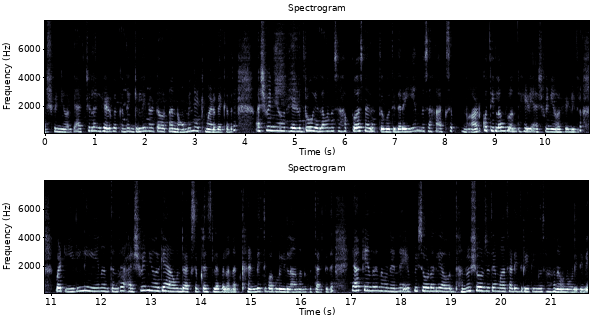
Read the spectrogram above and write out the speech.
ಅಶ್ವಿನಿ ಅವ್ರಿಗೆ. ಆ್ಯಕ್ಚುಲಾಗಿ ಹೇಳಬೇಕಂದ್ರೆ ಗಿಲ್ಲಿ ನಟ ಅವ್ರನ್ನ ನಾಮಿನೇಟ್ ಮಾಡಬೇಕಾದ್ರೆ ಅಶ್ವಿನಿ ಅವ್ರು ಹೇಳಿದ್ರು ಎಲ್ಲವನ್ನು ಸಹ ಪರ್ಸ್ನಲಾಗಿ ತಗೋತಿದ್ದಾರೆ. ಏನು ಸಹ ಅಕ್ಸೆಪ್ಟ್ ಮಾಡ್ಕೋತಿಲ್ಲ ಅವರು ಅಂತ ಹೇಳಿ ಅಶ್ವಿನಿ ಅವ್ರು ಹೇಳಿದರು. ಬಟ್ ಇಲ್ಲಿ ಏನಂತಂದರೆ ಅಶ್ವಿನಿ ಅವ್ರಿಗೆ ಆ ಒಂದು ಅಕ್ಸೆಪ್ಟೆನ್ಸ್ ಲೆವೆಲ್ ಅನ್ನೋದು ಖಂಡಿತವಾಗ್ಲೂ ಇಲ್ಲ ಅನ್ನೋದು ಗೊತ್ತಾಗ್ತಿದೆ. ಯಾಕೆ ಅಂದರೆ ನಾವು ನಿನ್ನೆ ಎಪಿಸೋಡಲ್ಲಿ ಅವ್ರು ಧನುಷ್ ಅವ್ರ ಜೊತೆ ಮಾತಾಡಿದ ರೀತಿನೂ ಸಹ ನಾವು ನೋಡಿದ್ದೀವಿ.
